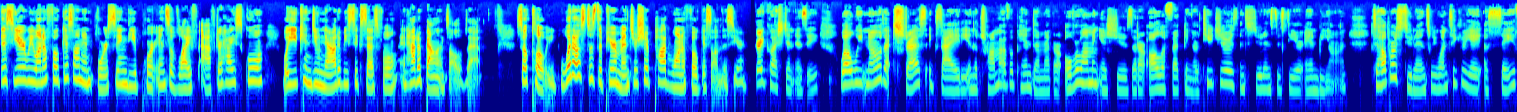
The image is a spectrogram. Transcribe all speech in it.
This year, we want to focus on enforcing the importance of life after high school, what you can do now to be successful, and how to balance all of that. So, Chloe, what else does the Peer Mentorship Pod want to focus on this year? Great question, Izzy. Well, we know that stress, anxiety, and the trauma of a pandemic are overwhelming issues that are all affecting our teachers and students this year and beyond. To help our students, we want to create a safe,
